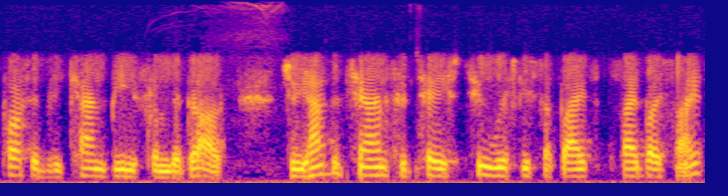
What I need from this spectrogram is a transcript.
possibly can be from the dark. So you have the chance to taste two whiskeys side by side, by side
